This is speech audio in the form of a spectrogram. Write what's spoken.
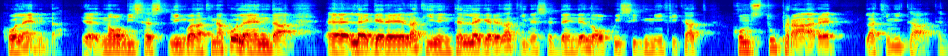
colenda. Eh, nobis est lingua latina colenda eh, legere latine intellegere latine sed dende loqui significat constuprare latinitate.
